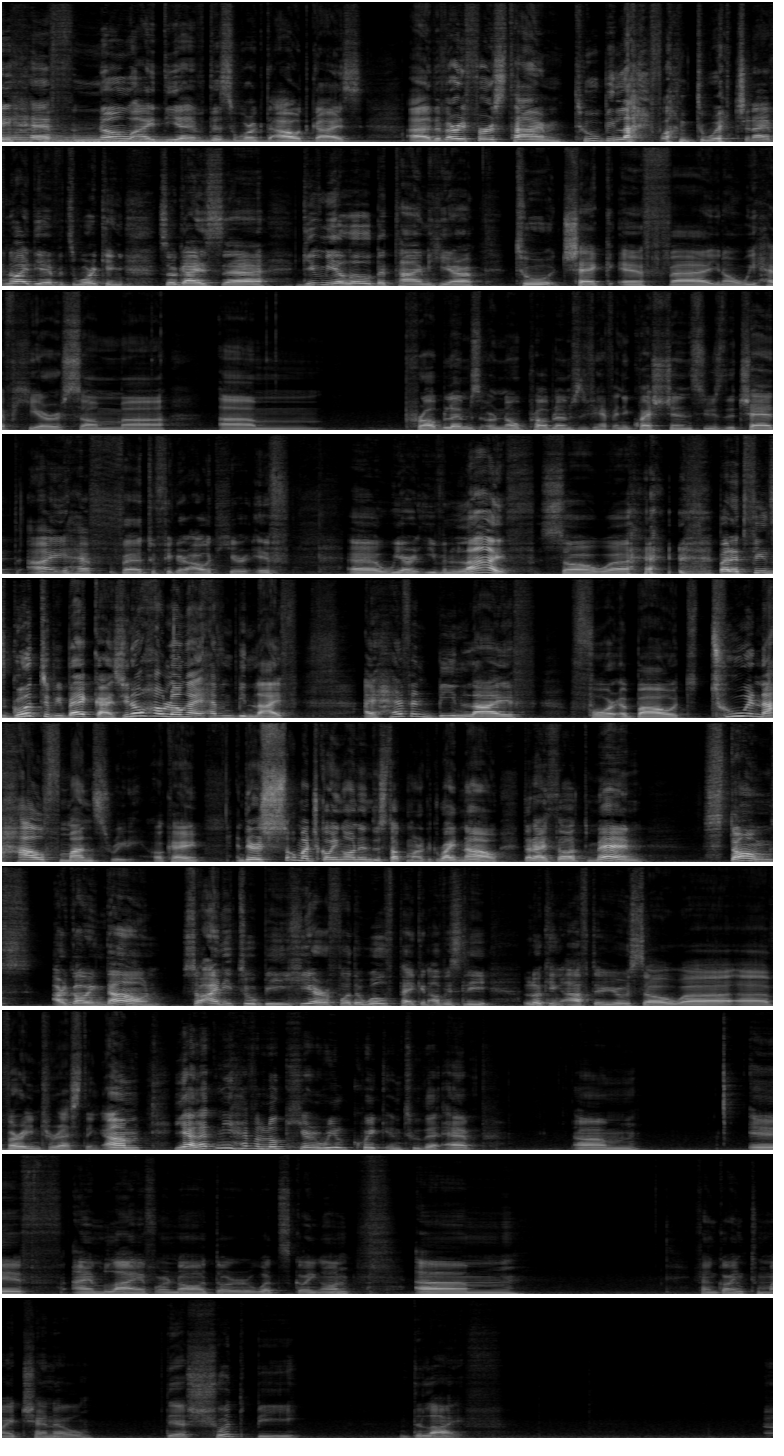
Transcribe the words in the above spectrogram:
I have no idea if this worked out, guys. Uh, the very first time to be live on Twitch, and I have no idea if it's working. So, guys, uh, give me a little bit time here to check if uh, you know we have here some uh, um, problems or no problems. If you have any questions, use the chat. I have uh, to figure out here if uh, we are even live. So, uh, but it feels good to be back, guys. You know how long I haven't been live? I haven't been live for about two and a half months, really. Okay. And there's so much going on in the stock market right now that I thought, man, stonks are going down. So I need to be here for the wolf pack and obviously looking after you. So uh, uh, very interesting. Um, yeah, let me have a look here real quick into the app. Um, if I'm live or not, or what's going on. Um, if I'm going to my channel, there should be the live. Um,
